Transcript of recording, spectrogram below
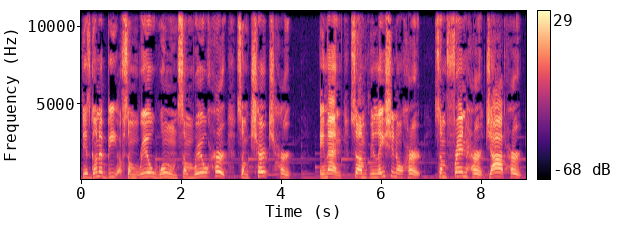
there's going to be some real wounds, some real hurt, some church hurt Amen. Some relational hurt, some friend hurt, job hurt,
